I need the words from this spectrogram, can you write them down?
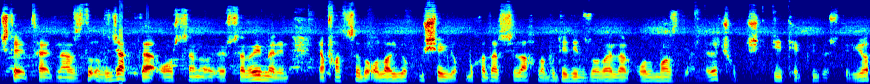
işte te- Nazlı Ilıcak da Orsan, Örsan Öymen'in ya Patsa'da olay yok, bir şey yok, bu kadar silahla bu dediğiniz olaylar olmaz diyenlere çok ciddi tepki gösteriyor.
